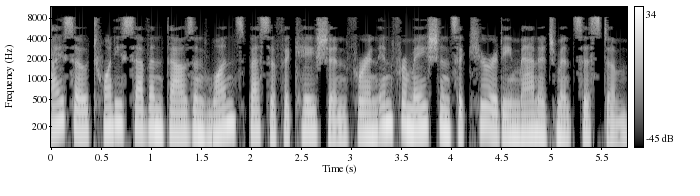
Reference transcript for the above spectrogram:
ISO 27001 Specification for an Information Security Management System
